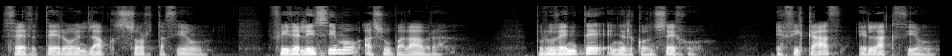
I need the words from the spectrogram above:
certero en la exhortación, fidelísimo a su palabra, prudente en el consejo, eficaz en la acción,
